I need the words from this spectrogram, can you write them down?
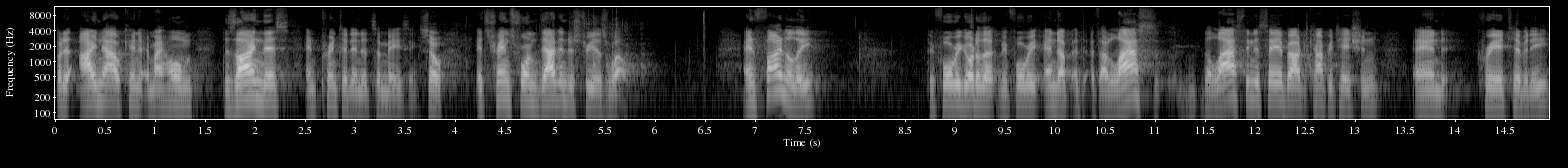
But I now can, in my home, design this and print it, and it's amazing. So it's transformed that industry as well. And finally, before we go to the, before we end up at, the last, the last thing to say about computation and creativity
